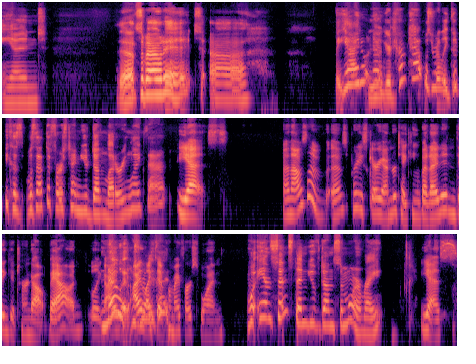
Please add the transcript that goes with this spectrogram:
and that's about it. Uh but yeah, I don't know. Your Trump hat was really good because was that the first time you'd done lettering like that? Yes. And that was a that was a pretty scary undertaking, but I didn't think it turned out bad. Like no, I, I really liked good. it for my first one. Well, and since then you've done some more, right? Yes.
